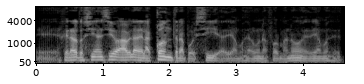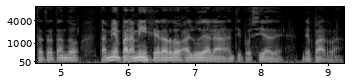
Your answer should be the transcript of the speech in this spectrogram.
eh, Gerardo Ciencio habla de la contrapoesía, digamos, de alguna forma, ¿no? Eh, digamos, está tratando, también para mí, Gerardo alude a la antipoesía de, de Parra.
